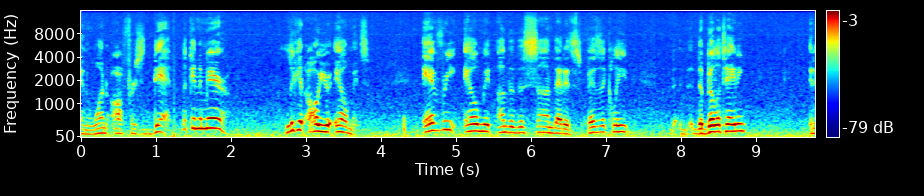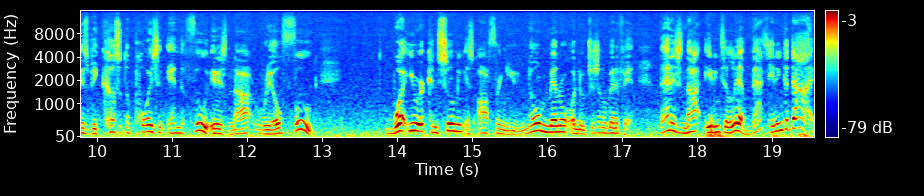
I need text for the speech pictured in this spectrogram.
and one offers death. Look in the mirror. Look at all your ailments. Every ailment under the sun that is physically debilitating, it is because of the poison in the food. It is not real food. What you are consuming is offering you no mineral or nutritional benefit. That is not eating to live, that's eating to die.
